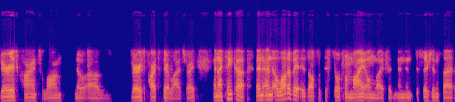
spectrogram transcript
various clients along you know various parts of their lives, right? And I think, uh, and and a lot of it is also distilled from my own life and, and, and decisions that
